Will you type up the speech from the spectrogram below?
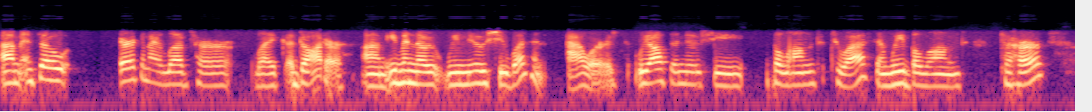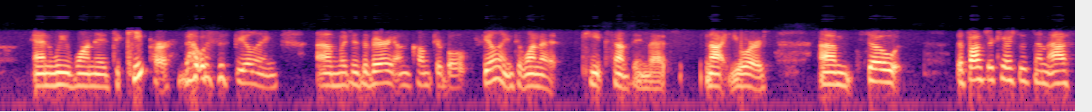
Um, and so Eric and I loved her like a daughter. Um, even though we knew she wasn't ours, we also knew she belonged to us and we belonged to her and we wanted to keep her. That was the feeling, um, which is a very uncomfortable feeling to want to keep something that's not yours. Um, so the foster care system asks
